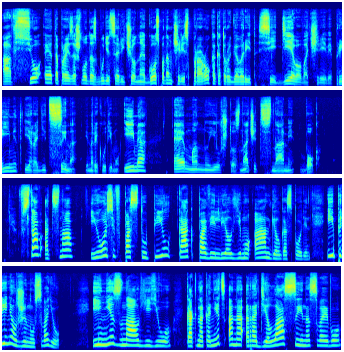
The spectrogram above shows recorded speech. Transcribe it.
А все это произошло, да сбудется реченное Господом через пророка, который говорит, «Се дева в чреве примет и родит сына, и нарекут ему имя Эммануил, что значит «с нами Бог». Встав от сна, Иосиф поступил, как повелел ему ангел Господень, и принял жену свою, и не знал ее, как, наконец, она родила сына своего,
